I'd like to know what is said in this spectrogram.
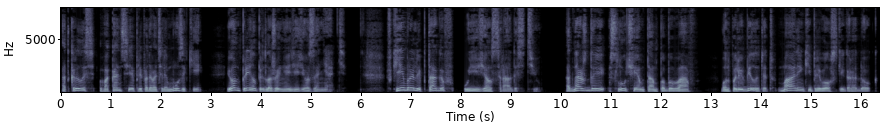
открылась вакансия преподавателя музыки, и он принял предложение ее занять. В Кимры Лептагов уезжал с радостью. Однажды, случаем там побывав, он полюбил этот маленький приволжский городок,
